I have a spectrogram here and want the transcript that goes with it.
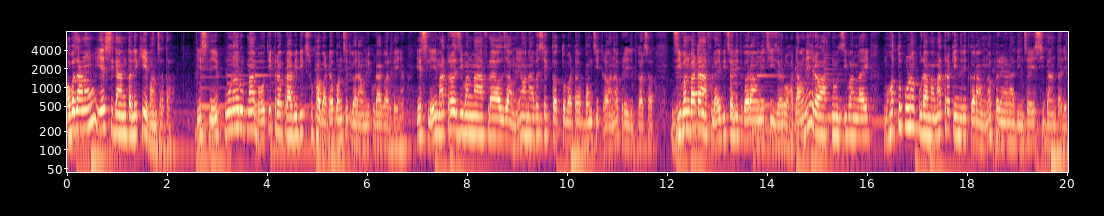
अब जानौँ यस सिद्धान्तले के भन्छ त? यसले पूर्ण रूपमा भौतिक र प्राविधिक सुखबाट वञ्चित गराउने कुरा गर्दैन। यसले मात्र जीवनमा आफूलाई अल्झाउने अनावश्यक तत्त्वबाट वञ्चित रहन प्रेरित गर्छ। जीवनबाट आफूलाई विचलित गराउने चिजहरू हटाउने र आफ्नो जीवनलाई महत्त्वपूर्ण कुरामा मात्र केन्द्रित गराउन प्रेरणा दिन्छ यस सिद्धान्तले।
